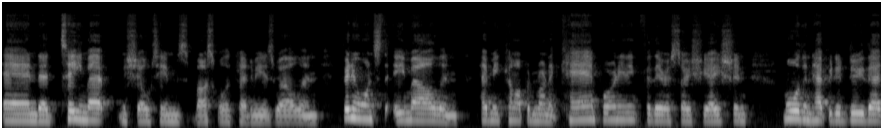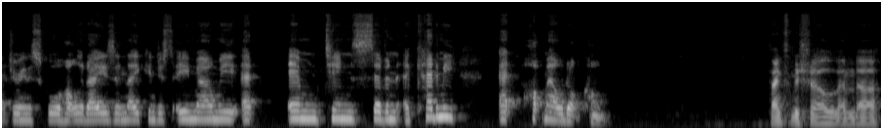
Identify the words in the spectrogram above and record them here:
and a team app, Michelle Timms Basketball Academy as well. And if anyone wants to email and have me come up and run a camp or anything for their association, more than happy to do that during the school holidays. And they can just email me at mtims7academy at hotmail.com. Thanks, Michelle. And uh,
